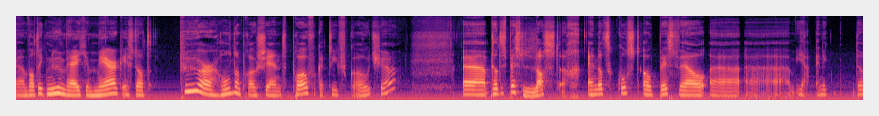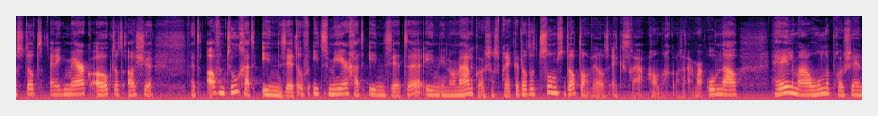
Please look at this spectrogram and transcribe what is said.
uh, wat ik nu een beetje merk is dat puur 100% provocatief coachen. Uh, dat is best lastig. En dat kost ook best wel. Ja, en ik, dat, dat, en ik merk ook dat als je het af en toe gaat inzetten, of iets meer gaat inzetten in, in normale coachgesprekken, dat het soms dat dan wel eens extra handig kan zijn. Maar om nou helemaal 100%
